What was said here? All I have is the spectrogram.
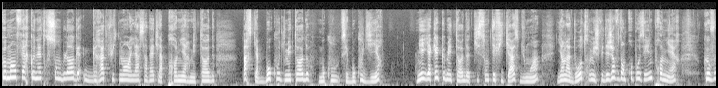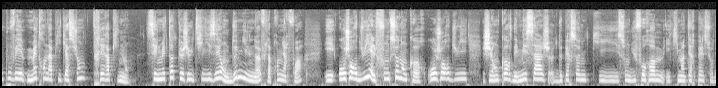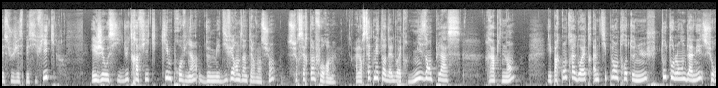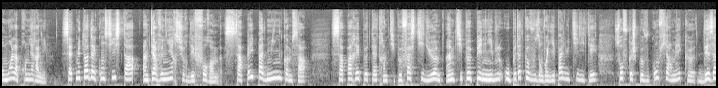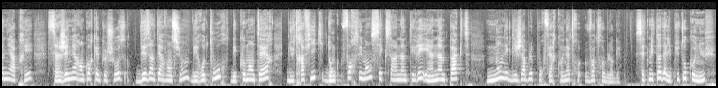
Comment faire connaître son blog gratuitement? Et là, ça va être la première méthode, parce qu'il y a beaucoup de méthodes, beaucoup, c'est beaucoup dire. Mais il y a quelques méthodes qui sont efficaces, du moins. Il y en a d'autres, mais je vais déjà vous en proposer une première que vous pouvez mettre en application très rapidement. C'est une méthode que j'ai utilisée en 2009 la première fois et aujourd'hui elle fonctionne encore. Aujourd'hui j'ai encore des messages de personnes qui sont du forum et qui m'interpellent sur des sujets spécifiques et j'ai aussi du trafic qui me provient de mes différentes interventions sur certains forums. Alors cette méthode elle doit être mise en place rapidement et par contre elle doit être un petit peu entretenue tout au long de l'année sur au moins la première année. Cette méthode, elle consiste à intervenir sur des forums. Ça paye pas de mine comme ça. Ça paraît peut-être un petit peu fastidieux, un petit peu pénible, ou peut-être que vous n'en voyez pas l'utilité. Sauf que je peux vous confirmer que des années après, ça génère encore quelque chose, des interventions, des retours, des commentaires, du trafic. Donc forcément, c'est que ça a un intérêt et un impact non négligeable pour faire connaître votre blog. Cette méthode, elle est plutôt connue.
